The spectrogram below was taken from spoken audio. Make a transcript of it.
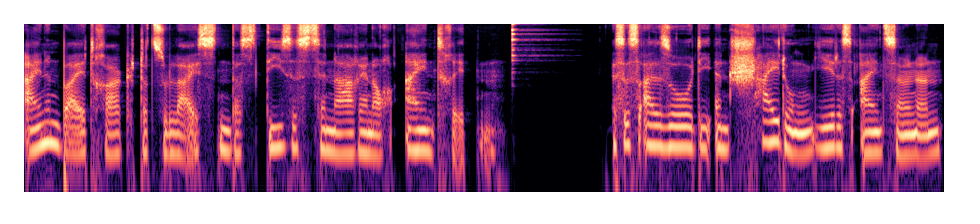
einen Beitrag dazu leisten, dass diese Szenarien auch eintreten. Es ist also die Entscheidung jedes Einzelnen,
